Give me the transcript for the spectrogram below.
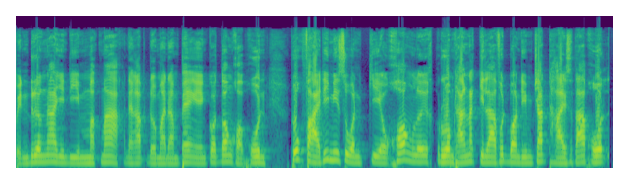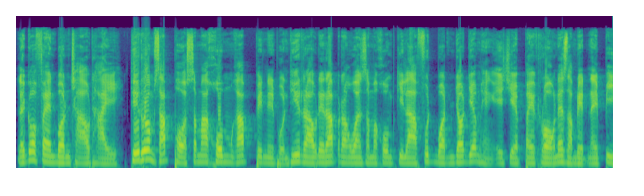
เป็นเรื่องน่ายินดีมากๆนะครับโดยมาดามแป้งเองก็ต้องขอบคุณ ทุกฝ่ายที่มีส่วนเกี่ยวข้องเลยรวมทั้งนักกีฬาฟุตบอลทีมชาติไทย staff โค้ชและก็แฟนบอลชาวไทย ที่ร่วม support สมาคมครับเป็นเหตุผลที่เราได้รับรางวัลสมาคมกีฬาฟุตบอลยอดเยี่ยมแห่งเอเชียไปครองได้สำเร็จในปี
